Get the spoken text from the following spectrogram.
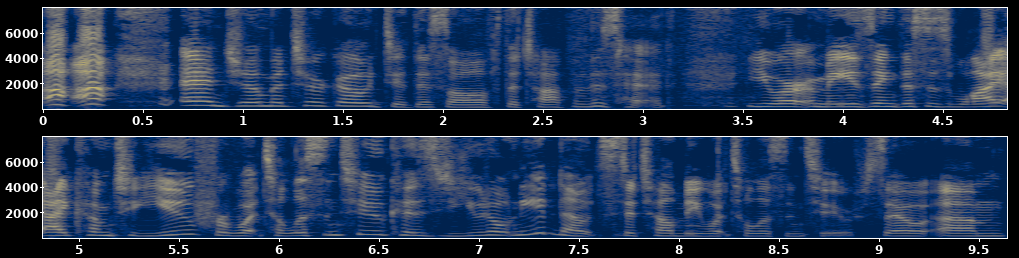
and Joe Maturko did this all off the top of his head. You are amazing. This is why I come to you for what to listen to because you don't need notes to tell me what to listen to. So, um,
